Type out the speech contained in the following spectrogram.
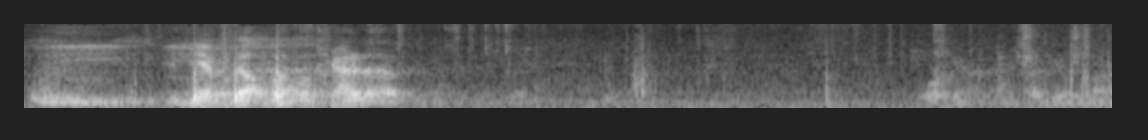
Please. You have a belt buckle, count it up. Working on it. I'm trying to get more.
